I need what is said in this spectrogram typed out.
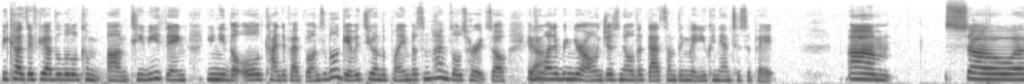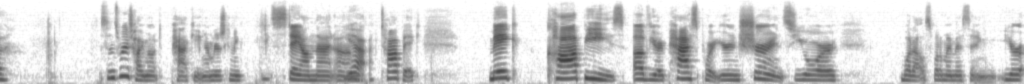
because if you have the little com- um, TV thing, you need the old kind of headphones. They'll give it to you on the plane, but sometimes those hurt. So if Yeah. you want to bring your own, just know that that's something that you can anticipate. Um, so since we are talking about packing, I'm just gonna stay on that um, Yeah. topic. Make copies of your passport, your insurance, your what else? What am I missing? Your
